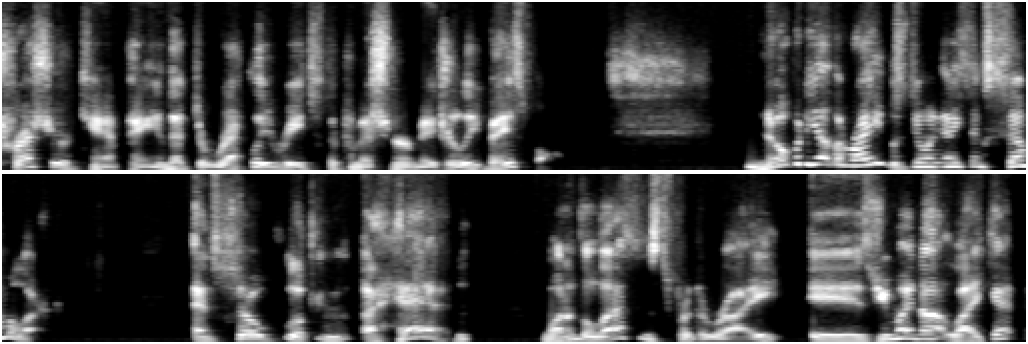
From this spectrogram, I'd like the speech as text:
pressure campaign that directly reached the commissioner of Major League Baseball. Nobody on the right was doing anything similar. And so, looking ahead, one of the lessons for the right is you might not like it,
